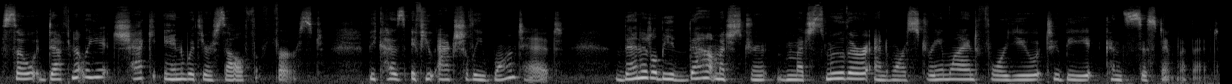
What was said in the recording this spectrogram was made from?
So definitely check in with yourself first, because if you actually want it, then it'll be that much much smoother and more streamlined for you to be consistent with it.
